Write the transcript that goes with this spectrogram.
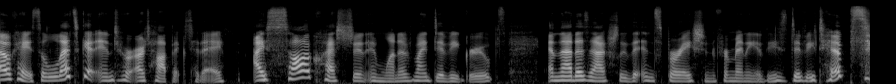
Okay, so let's get into our topic today. I saw a question in one of my Divi groups, and that is actually the inspiration for many of these Divi tips,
